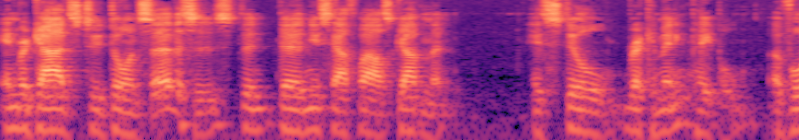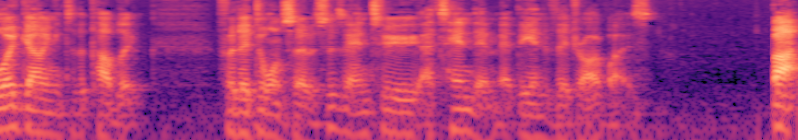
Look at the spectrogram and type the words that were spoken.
in regards to dawn services, the, the New South Wales government is still recommending people avoid going into the public for their dawn services and to attend them at the end of their driveways. But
